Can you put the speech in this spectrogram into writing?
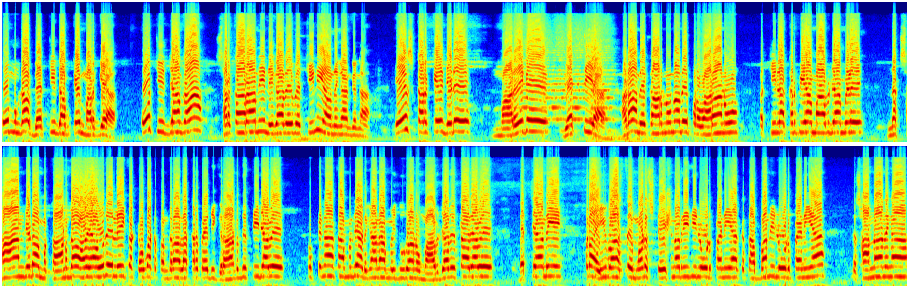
ਉਹ ਮੁੰਡਾ ਵਿੱਚ ਹੀ ਦਬ ਕੇ ਮਰ ਗਿਆ। ਉਹ ਚੀਜ਼ਾਂ ਦਾ ਸਰਕਾਰਾਂ ਦੀ ਨਿਗਾਹ ਦੇ ਵਿੱਚ ਹੀ ਨਹੀਂ ਆਉਂਦੀਆਂ ਗਈਆਂ। ਇਸ ਕਰਕੇ ਜਿਹੜੇ ਮਾਰੇ ਗਏ ਵਿਅਕਤੀ ਆ। ਹੜ੍ਹਾਂ ਦੇ ਕਾਰਨ ਉਹਨਾਂ ਦੇ ਪਰਿਵਾਰਾਂ ਨੂੰ 25 ਲੱਖ ਰੁਪਇਆ ਮੁਆਵਜ਼ਾ ਮਿਲੇ। ਨੁਕਸਾਨ ਜਿਹੜਾ ਮਕਾਨ ਦਾ ਹੋਇਆ, ਉਹਦੇ ਲਈ ਘੱਟੋ ਘੱਟ 15 ਲੱਖ ਰੁਪਏ ਦੀ ਗ੍ਰਾਂਟ ਦਿੱਤੀ ਜਾਵੇ। ਟੁੱਟੀਆਂ ਕੰਮ ਦਿਹਾੜੀਆਂ ਦਾ ਮਜ਼ਦੂਰਾਂ ਨੂੰ ਮੁਆਵਜ਼ਾ ਦਿੱਤਾ ਜਾਵੇ। ਬੱਚਿਆਂ ਦੀ ਪੜ੍ਹਾਈ ਵਾਸਤੇ ਮੁੜ ਸਟੇਸ਼ਨਰੀ ਦੀ ਲੋੜ ਪੈਣੀ ਆ, ਕਿਤਾਬਾਂ ਦੀ ਲੋੜ ਪੈਣੀ ਆ, ਕਿਸਾਨਾਂ ਦੀਆਂ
